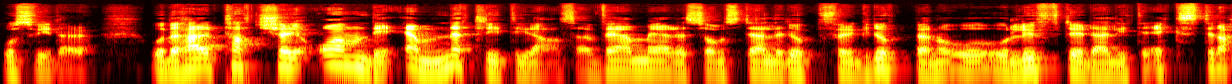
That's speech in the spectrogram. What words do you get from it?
och så vidare. Och det här touchar ju an det ämnet lite grann. Så här, vem är det som ställer upp för gruppen och, och lyfter det där lite extra?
